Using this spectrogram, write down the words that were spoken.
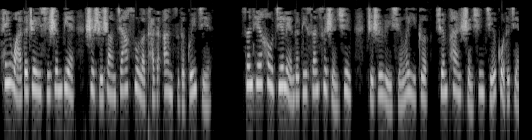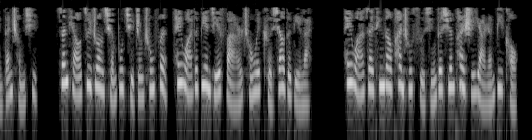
黑娃的这一席申辩，事实上加速了他的案子的归结。三天后接连的第三次审讯，只是履行了一个宣判审讯结果的简单程序。三条罪状全部取证充分，黑娃的辩解反而成为可笑的抵赖。黑娃在听到判处死刑的宣判时哑然闭口。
